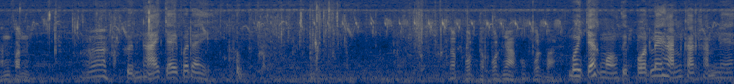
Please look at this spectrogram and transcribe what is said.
หันปันนี่เออขึ้นหายใจบ่ได้ แล้วปลดกับปลดยากกูปลดบาดบ่จักมองสิปลดเลยหันขาขันเนี่ย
